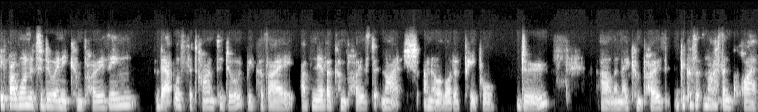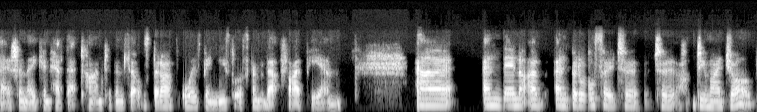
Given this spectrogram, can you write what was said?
If I wanted to do any composing, that was the time to do it because I, I've never composed at night. I know a lot of people do. Um, and they compose because it's nice and quiet and they can have that time to themselves. But I've always been useless from about 5 p.m. Uh, and then I've, and but also to to do my job.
